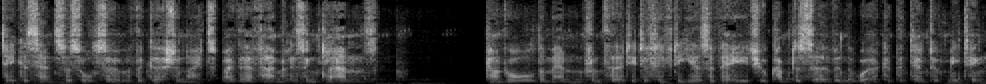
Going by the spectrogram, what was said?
Take a census also of the Gershonites by their families and clans. Count all the men from thirty to fifty years of age who come to serve in the work at the tent of meeting.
